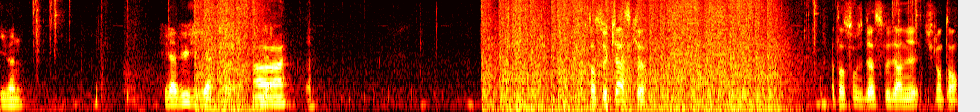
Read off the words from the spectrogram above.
Even. Tu l'as vu, Giga Ah ouais. Putain, ce casque Attention, Zidas, le dernier, tu l'entends.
